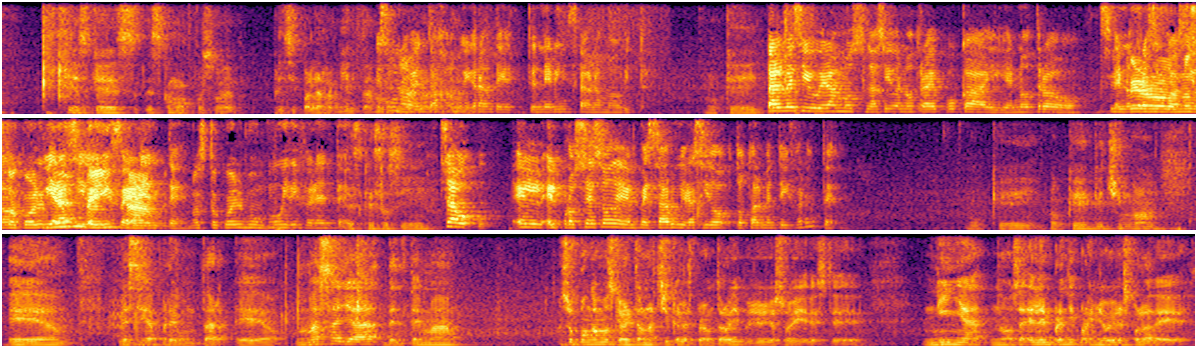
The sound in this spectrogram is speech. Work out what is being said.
Sí, es que es, es como pues su principal herramienta, ¿no? Es una ventaja muy grande tener Instagram ahorita. Okay, Tal vez si hubiéramos nacido en otra época y en otro en otra situación nos tocó el hubiera boom sido diferente. Nos tocó el boom. Muy diferente. Es que eso sí. O sea, el, el proceso de empezar hubiera sido totalmente diferente. Ok, ok, qué chingón. Eh, les iba a preguntar, eh, más allá del tema, supongamos que ahorita una chica les preguntara, oye, pues yo, yo soy este niña, ¿no? O sea, el emprendimiento, por ejemplo, yo voy a una escuela de,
